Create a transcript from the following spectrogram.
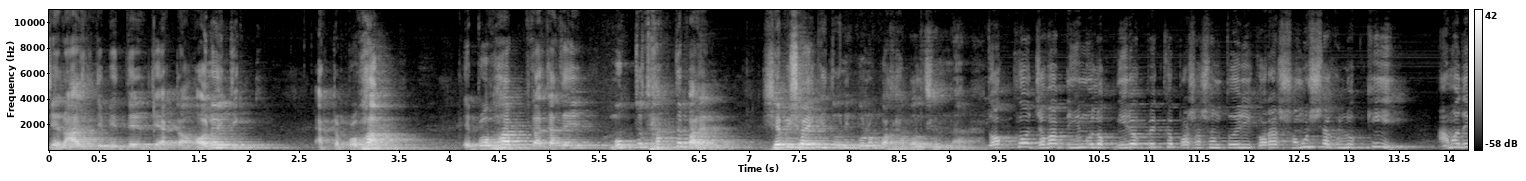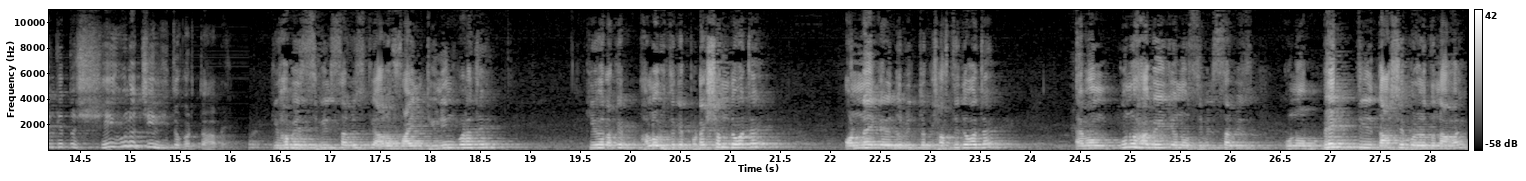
যে রাজনীতিবিদদের যে একটা অনৈতিক একটা প্রভাব এই প্রভাব যাতে মুক্ত থাকতে পারেন সে বিষয়ে কিন্তু উনি কোনো কথা বলছেন না। দক্ষ জবাবদিহিমূলক নিরপেক্ষ প্রশাসন তৈরি করার সমস্যাগুলো কি? আমাদেরকে তো সেইগুলো চিহ্নিত করতে হবে। কীভাবে সিভিল সার্ভিসকে আরও ফাইন টিউনিং করা যায়? কীভাবে তাকে ভালো থেকে প্রোটেকশন দেওয়া যায়? অন্যায়কারী দুর্বৃত্তকে শাস্তি দেওয়া যায় এবং কোনোভাবেই যেন সিভিল সার্ভিস কোনো ব্যক্তির দাসে পরিণত না হয়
